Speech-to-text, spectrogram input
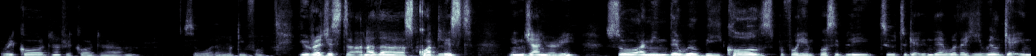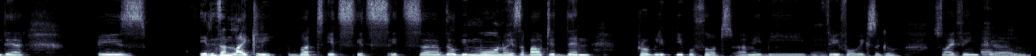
record, not record. Um, so what I'm looking for, you register another squad list in January. So I mean, there will be calls for him possibly to to get in there. Whether he will get in there is it is unlikely, but it's it's it's uh, there'll be more noise about it than probably people thought uh, maybe mm. three four weeks ago. So I think. And, um,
